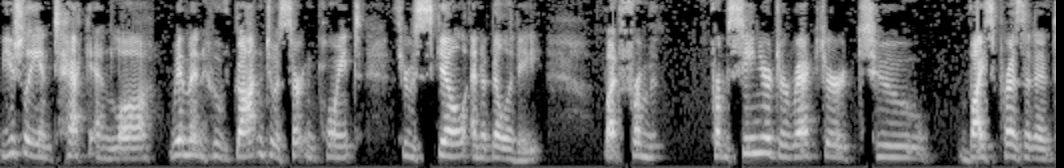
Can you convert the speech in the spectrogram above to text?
usually in tech and law, women who've gotten to a certain point through skill and ability, but from from senior director to vice president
